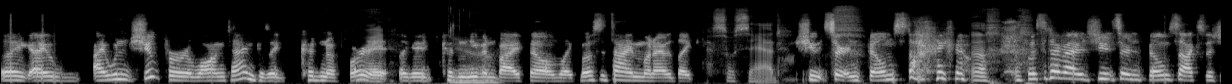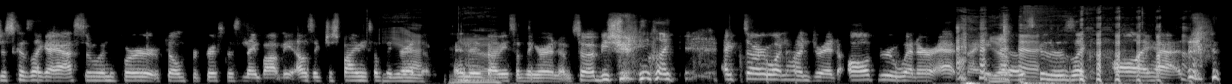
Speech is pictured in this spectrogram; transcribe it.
like I I wouldn't shoot for a long time because I couldn't afford Right. it. Like I couldn't Yeah. even buy film. Like most of the time when I would like So sad. shoot certain film stock, Ugh. most of the time I would shoot certain film stocks was just because like I asked someone for film for Christmas and they bought me. I was like, just buy me something Yeah. random, and Yeah. they buy me something random. So I'd be shooting like XR 100 all through winter at night. Yeah. Just because it was like all I had.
